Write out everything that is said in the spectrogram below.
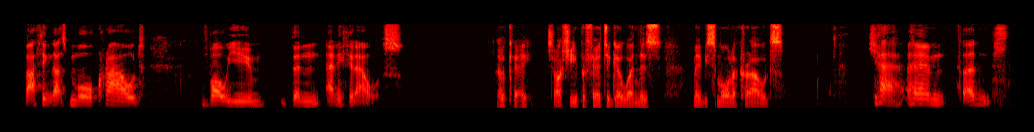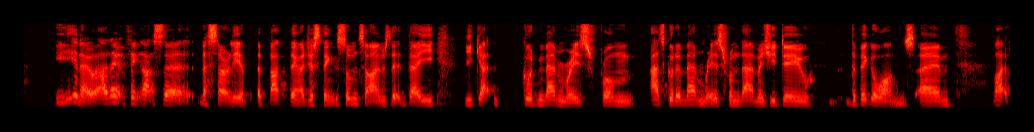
but I think that's more crowd volume than anything else. Okay, so actually, you prefer to go when there's maybe smaller crowds. Yeah, um, and you know, I don't think that's a, necessarily a, a, bad thing. I just think sometimes that they you get good memories from as good a memories from them as you do the bigger ones. Um, like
